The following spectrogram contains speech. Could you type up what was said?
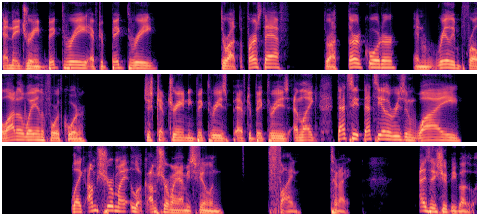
And they drained big three after big three throughout the first half, throughout the third quarter, and really for a lot of the way in the fourth quarter. Just kept draining big threes after big threes. And like that's the that's the other reason why like I'm sure my look, I'm sure Miami's feeling fine tonight. As they should be, by the way.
